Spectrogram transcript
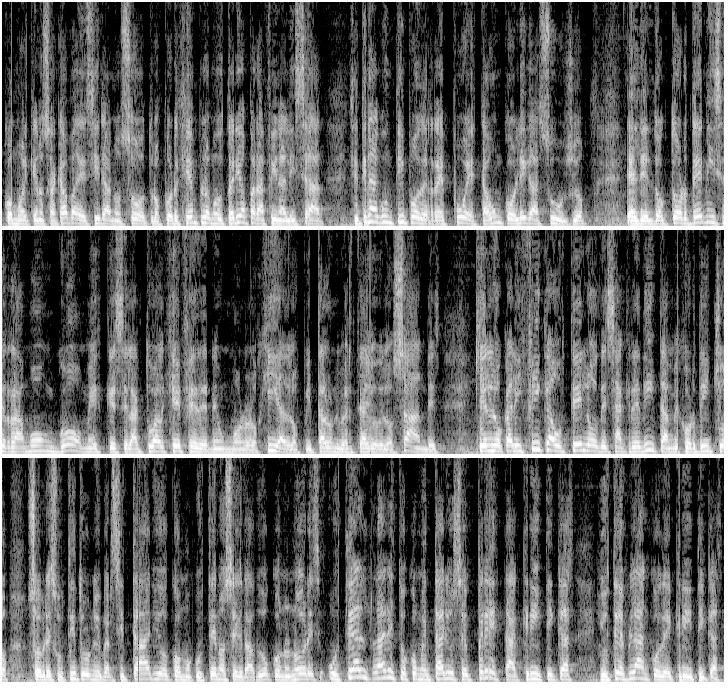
como el que nos acaba de decir a nosotros. Por ejemplo, me gustaría para finalizar, si tiene algún tipo de respuesta a un colega suyo, el del doctor Denis Ramón Gómez, que es el actual jefe de neumonología del Hospital Universitario de los Andes, quien lo califica, usted lo desacredita, mejor dicho, sobre su título universitario, como que usted no se graduó con honores. Usted al dar estos comentarios se presta a críticas y usted es blanco de críticas.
